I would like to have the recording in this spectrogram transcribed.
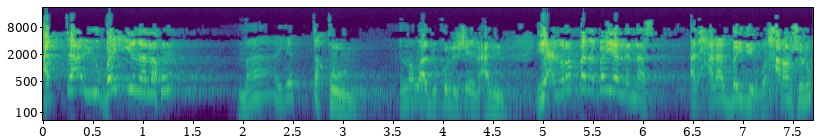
حتى يبين لهم ما يتقون. إن الله بكل شيء عليم. يعني ربنا بين للناس. الحلال بين والحرام شنو؟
